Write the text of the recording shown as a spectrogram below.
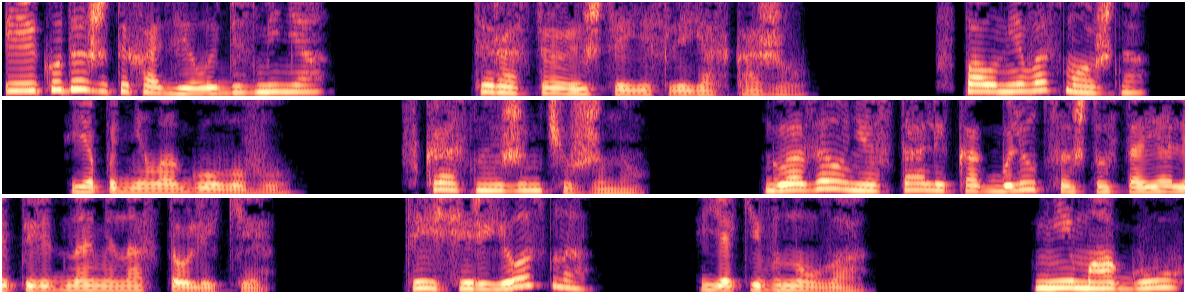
«И куда же ты ходила без меня?» «Ты расстроишься, если я скажу». «Вполне возможно». Я подняла голову в красную жемчужину. Глаза у нее стали как блюдца, что стояли перед нами на столике. Ты серьезно?» Я кивнула. «Не могу»,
